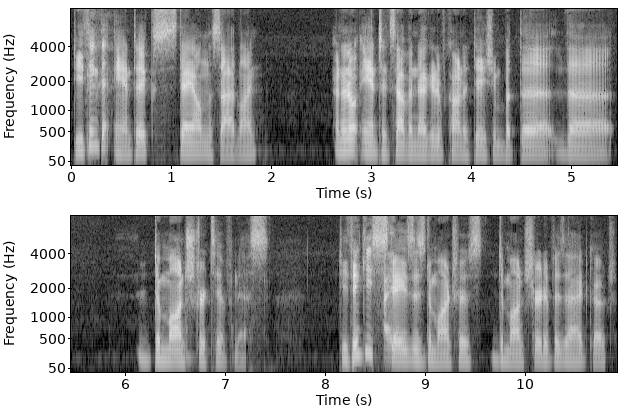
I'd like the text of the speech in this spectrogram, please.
Do you think the antics stay on the sideline? And I know antics have a negative connotation, but the the demonstrativeness. Do you think he stays I, as demonstrative demonstrative as a head coach?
